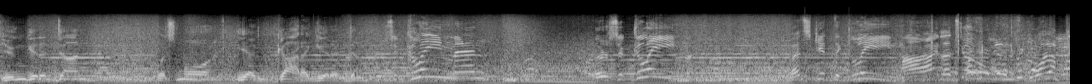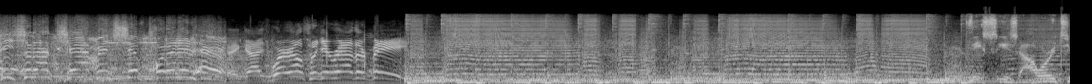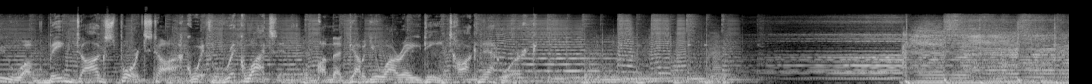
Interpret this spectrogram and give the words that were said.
You can get it done. What's more, you gotta get it done. There's a gleam, man. There's a gleam. Let's get the gleam, all right? Let's go. Want a piece of that championship? Put it in here. Hey guys, where else would you rather be? This is hour two of Big Dog Sports Talk with Rick Watson on the WRAD Talk Network. The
